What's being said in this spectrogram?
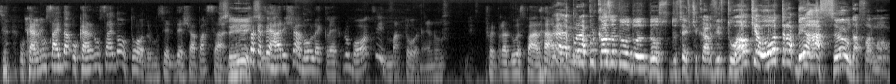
o cara não sai da, o cara não sai do autódromo se ele deixar passar. Sim, Só que sim. a Ferrari chamou o Leclerc pro box e matou, né? Não, foi para duas paradas. É, por, por causa do, do, do, do, safety car virtual, que é outra aberração da Fórmula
